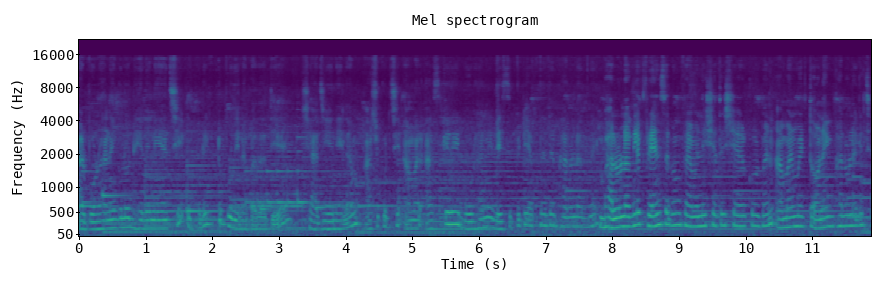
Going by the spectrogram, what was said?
আর বোরহানিগুলো ঢেলে নিয়েছি, উপরে একটু পুদিনা পাতা দিয়ে সাজিয়ে নিলাম। আশা করছি আমার আজকের এই বোরহানির রেসিপিটি আপনাদের ভালো লাগবে। ভালো লাগলে ফ্রেন্ডস এবং ফ্যামিলির সাথে শেয়ার করবেন। আমার মেয়ের তো অনেক ভালো লেগেছে।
